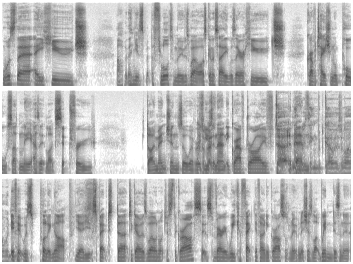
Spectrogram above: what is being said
Was there a huge. Oh, but then you'd expect the floor to move as well. I was going to say, was there a huge gravitational pull suddenly as it like sipped through dimensions or whether it used an anti grav drive? Dirt and everything would go as well, wouldn't if it? it was pulling up, yeah, you expect dirt to go as well, not just the grass. It's very weak effect if only grass was moving. It's just like wind, isn't it?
